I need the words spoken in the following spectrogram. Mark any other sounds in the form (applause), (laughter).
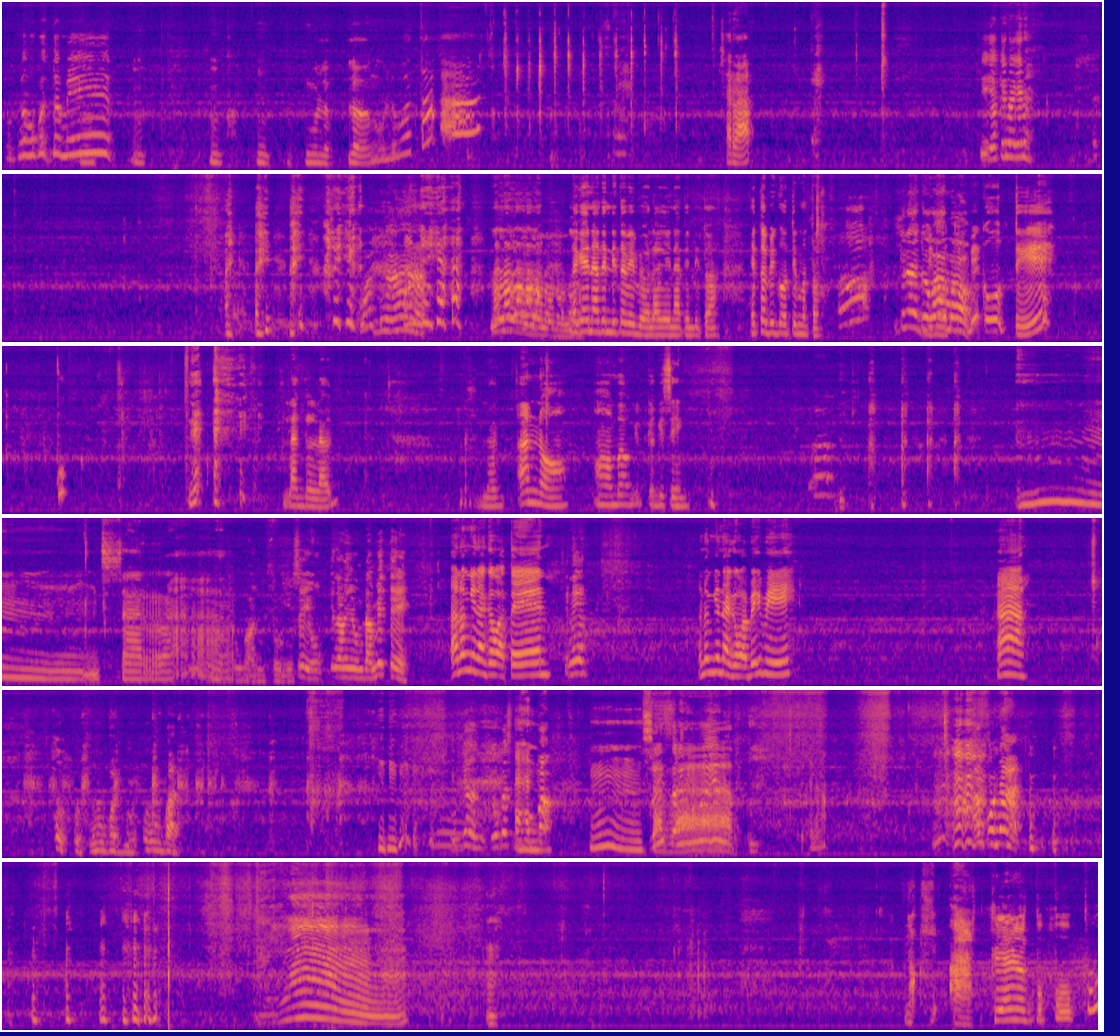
Huwag na ba't damit? Mm. Mm. Mm. Ang ula. Lah, ang ula bata. Sarap. Eh, akin na, akin na. Ay, ay, ay. Huwag nga. La, la, la, la, la. Lagay natin dito, baby. O, lagay natin dito. ah. Ito, bigote mo to. Ginagawa mo. Bigote? Oh. Eh. (laughs) Laglag. Laglag. Ano? Oh, bakit ka gising? Mmm, sarap. Kuhan itong isa. na yung damit, eh. Anong ginagawa, Ten? Ano yan? Anong ginagawa, baby? Ah, Uh, uh, umubad mo. Umubad. Yan, lugas mo Ano? pa. hmm, Dahil sa galing mo yan. sarap. Teka na nga. Ako na. (laughs) Yak si ate nagpupupo.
